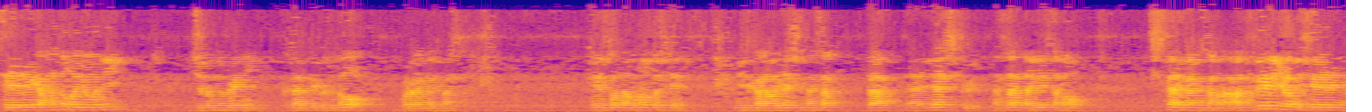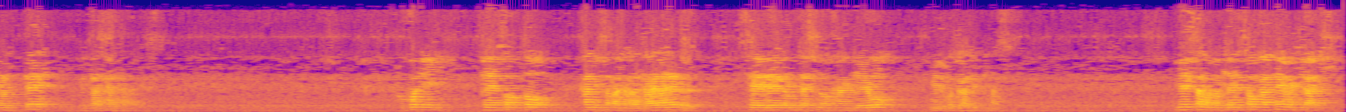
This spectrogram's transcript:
精霊が鳩のように自分の上に下ってくるのをご覧になりました。謙遜なものとして自らを癒しくなさった癒しくなさったイエス様を父なる神様が溢れるように精霊によって満たされたのです。ここに謙遜と神様から与えられる精霊の満たしの関係を見ることができます。イエス様の謙遜が天を開き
